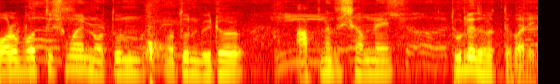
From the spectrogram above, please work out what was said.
পরবর্তী সময় নতুন নতুন ভিডিও আপনাদের সামনে তুলে ধরতে পারি।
